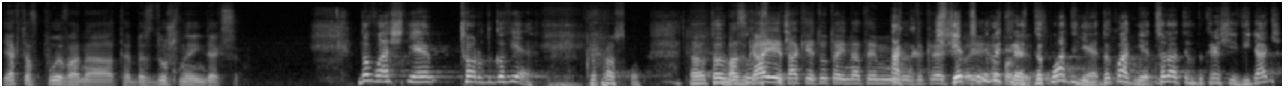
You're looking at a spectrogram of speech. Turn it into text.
jak to wpływa na te bezduszne indeksy? No właśnie, czort go wie. Po prostu. No to, Mazgaje to, takie tutaj na tym tak, wykresie. Świetny Ojej, wykres, dokładnie, dokładnie. Co na tym wykresie widać?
